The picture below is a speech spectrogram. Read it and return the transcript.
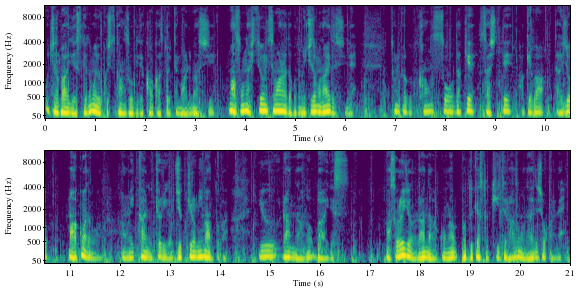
うちの場合ですけども、浴室乾燥機で乾かすという手もありますし、まあそんな必要に迫られたことも一度もないですしね。とにかく乾燥だけさして履けば大丈夫。まああくまでも、あの、1回の距離が10キロ未満とかいうランナーの場合です。まあそれ以上のランナーがこんなポッドキャスト聞いてるはずもないでしょうからね。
